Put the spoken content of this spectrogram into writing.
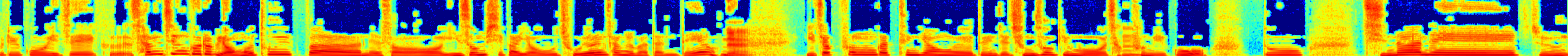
그리고 이제 그 삼진그룹 영어 토익반에서 이솜 씨가 여우 조연상을 받았는데요. 네. 이 작품 같은 경우에도 이제 중소규모 작품이고 또 지난해 좀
